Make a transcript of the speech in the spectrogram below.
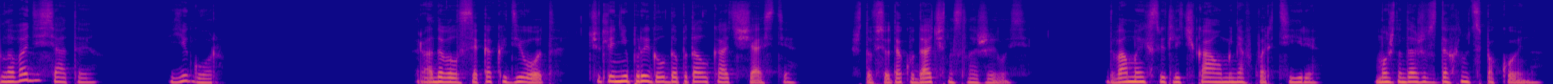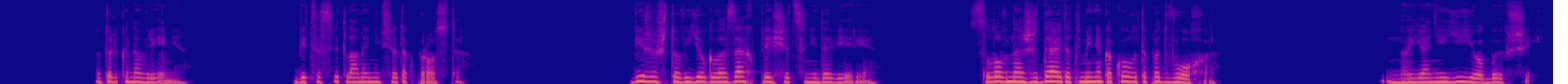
Глава десятая. Егор. Радовался, как идиот. Чуть ли не прыгал до потолка от счастья, что все так удачно сложилось. Два моих светлячка у меня в квартире. Можно даже вздохнуть спокойно. Но только на время. Со Светланой не все так просто. Вижу, что в ее глазах плещется недоверие. Словно ожидает от меня какого-то подвоха. Но я не ее бывший.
